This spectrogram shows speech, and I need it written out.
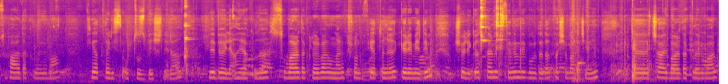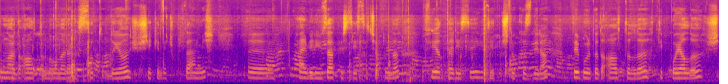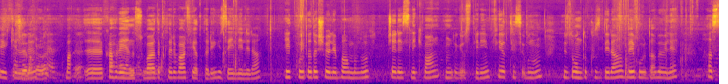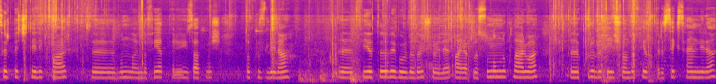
su bardakları var. Fiyatları ise 35 lira. Ve böyle ayaklı su bardakları var. Onların şu anda fiyatını göremedim. Şöyle göstermek istedim ve burada da Paşa Bahçe'nin e, çay bardakları var. Bunlar da altılı olarak satılıyor. Şu şekilde çok güzelmiş. E, her biri 160 cc çapında. Fiyatları ise 179 lira. Ve burada da altılı, dip boyalı şekilde e, kahve su bardakları var. Fiyatları 150 lira. Evet burada da şöyle bambulu çerezlik var. Onu da göstereyim. Fiyatı ise bunun 119 lira ve burada böyle hasır peçetelik var. E, bunların da fiyatları 169 lira. E, fiyatı ve burada da şöyle ayaklı sunumluklar var. E, kurulu değil şu anda fiyatları 80 lira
